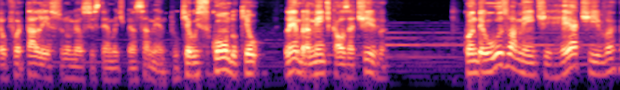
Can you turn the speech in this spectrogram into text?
eu fortaleço no meu sistema de pensamento. O que eu escondo, o que eu Lembra a mente causativa? Quando eu uso a mente reativa,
